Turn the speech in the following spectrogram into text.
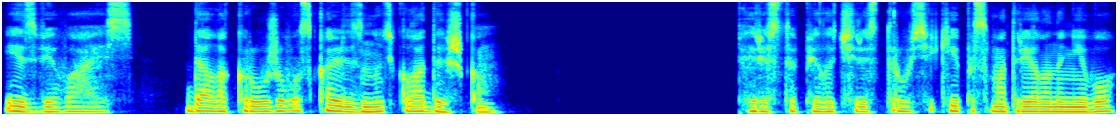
извиваясь, дала кружеву скользнуть к лодыжкам. Переступила через трусики и посмотрела на него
